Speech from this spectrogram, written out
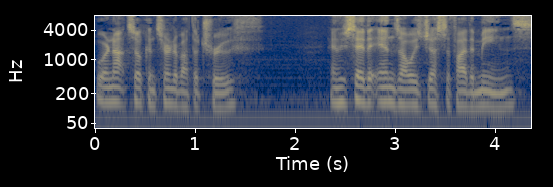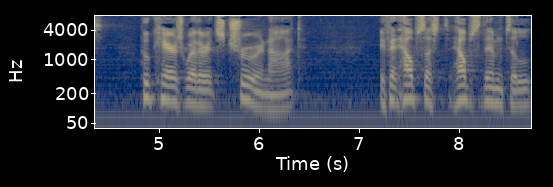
who are not so concerned about the truth and who say the ends always justify the means. Who cares whether it's true or not? If it helps us helps them to,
